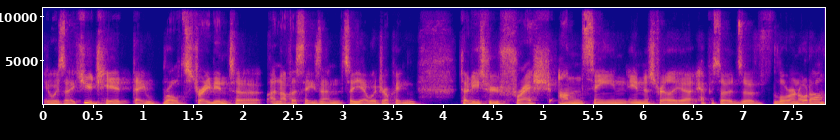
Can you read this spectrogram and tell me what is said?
It was a huge hit. They rolled straight into another season. So yeah, we're dropping 32 fresh, unseen in Australia episodes of Law and Order.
